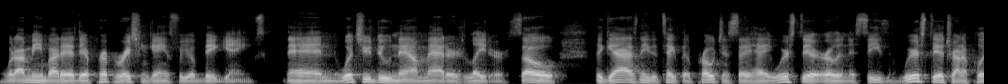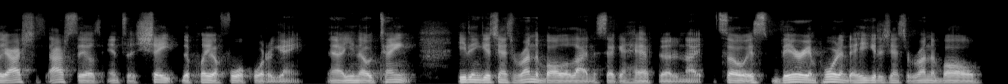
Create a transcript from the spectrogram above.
What I mean by that, they're preparation games for your big games. And what you do now matters later. So the guys need to take the approach and say, hey, we're still early in the season. We're still trying to play our, ourselves into shape to play a four quarter game. Now, you know, Tank, he didn't get a chance to run the ball a lot in the second half the other night. So it's very important that he get a chance to run the ball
